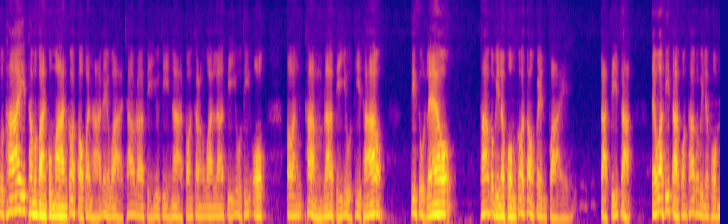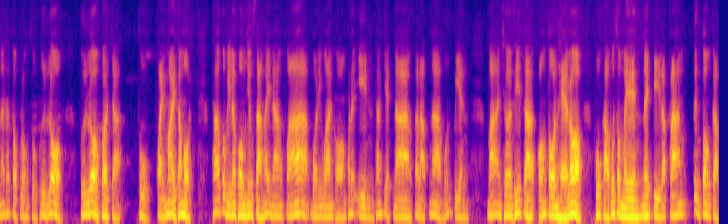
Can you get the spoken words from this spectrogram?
สุดท้ายธรรมบาลกุมารก็ตอบปัญหาได้ว่าเช้าราศีอยู่ที่หน้า ตอนกลางวันราศีอยู่ที่อก ตอนค่ำราศีอยู่ที่เท้า ที่สุดแล้วท้ากบิลพรมก็ต้องเป็นฝ่ายตัดศีรษะ แต่ว่าศีรษะของท้ากบิลพรมนั้นถ้าตกลงสู่พื้นโลก พื้นโลกก็จะถูกไฟไหม้ทั้งหมดท้าวกบิลพรมจึงสั่งให้นางฟ้าบริวารของพระอินทร์ทั้งเจ็ดนางสลับหน้าหมุนเปลี่ยน มาอัญเชิญศีรษะของตนแห่รอบภูเขาพุทธเมนในปีละครั้ง ซึ่งตรงกับ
